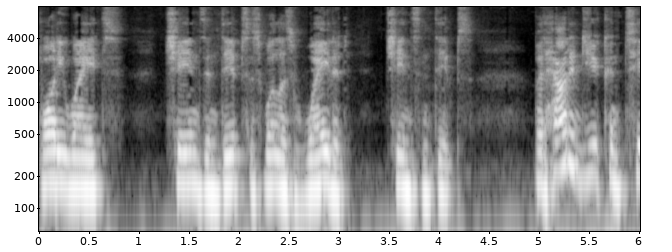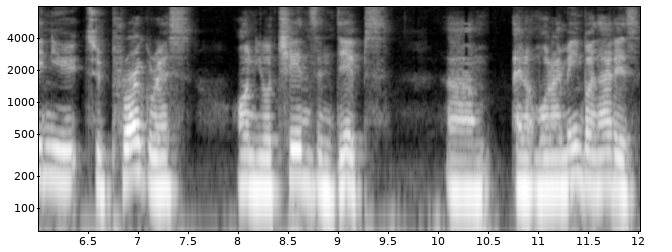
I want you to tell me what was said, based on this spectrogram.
body weight chins and dips as well as weighted chins and dips. But how did you continue to progress on your chins and dips? Um, and what I mean by that is,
